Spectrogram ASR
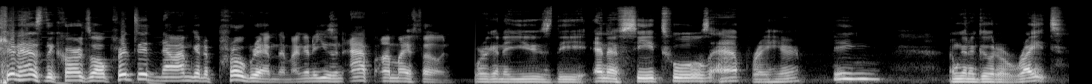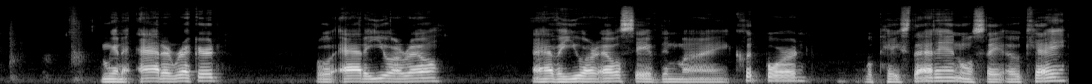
Kim has the cards all printed. Now I'm going to program them. I'm going to use an app on my phone. We're going to use the NFC Tools app right here. Bing. I'm going to go to write. I'm going to add a record. We'll add a URL. I have a URL saved in my clipboard. We'll paste that in. We'll say OK.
